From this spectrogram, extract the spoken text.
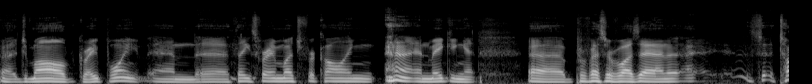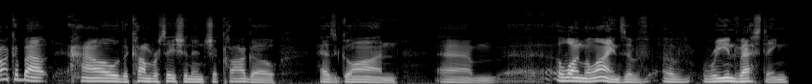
Uh, Jamal, great point. And uh, thanks very much for calling and making it. Uh, Professor Voisin, talk about how the conversation in Chicago has gone um, uh, along the lines of, of reinvesting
